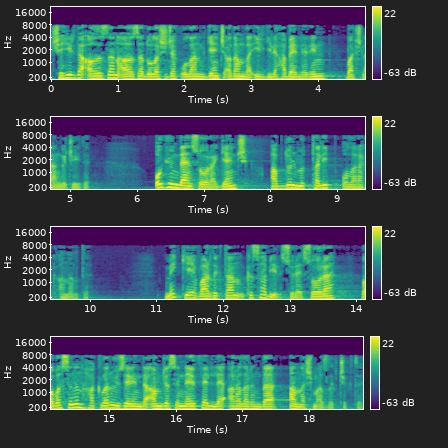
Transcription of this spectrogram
şehirde ağızdan ağıza dolaşacak olan genç adamla ilgili haberlerin başlangıcıydı. O günden sonra genç Abdülmuttalip olarak anıldı. Mekke'ye vardıktan kısa bir süre sonra babasının hakları üzerinde amcası Nevfel'le aralarında anlaşmazlık çıktı.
